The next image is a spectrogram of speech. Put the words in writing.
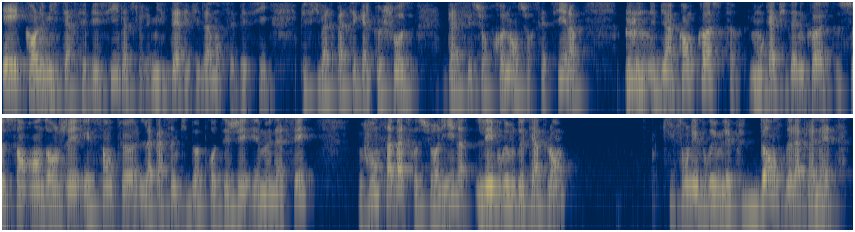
Et quand le mystère s'épaissit, parce que le mystère évidemment s'épaissit, puisqu'il va se passer quelque chose d'assez surprenant sur cette île, eh bien quand Coste, mon capitaine Coste, se sent en danger et sent que la personne qui doit protéger est menacée, vont s'abattre sur l'île, les brumes de Kaplan, qui sont les brumes les plus denses de la planète.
